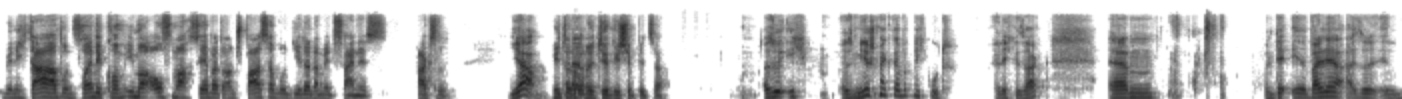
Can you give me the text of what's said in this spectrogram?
wenn ich da habe und Freunde kommen, immer aufmache, selber dran Spaß habe und jeder damit fein ist? Axel. Ja. Mit oder äh, ohne türkische Pizza? Also ich, also mir schmeckt er wirklich gut, ehrlich gesagt. Ähm, und der, weil der also äh,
